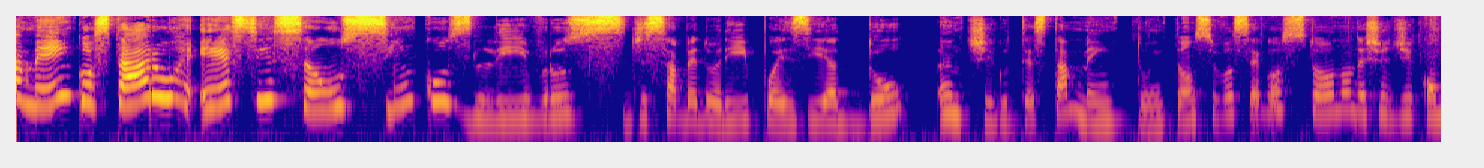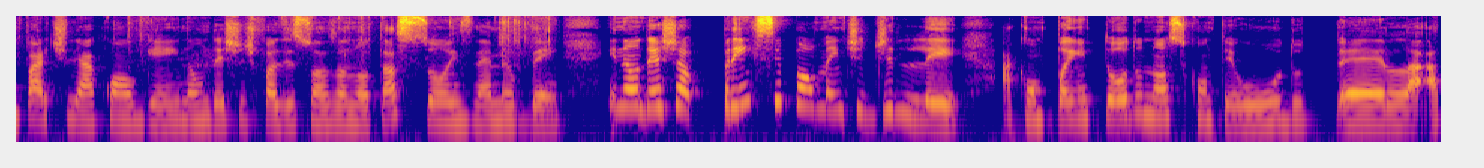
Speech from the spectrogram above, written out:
Amém? Gostaram? Esses são os cinco livros de sabedoria e poesia do Antigo Testamento. Então, se você gostou, não deixa de compartilhar com alguém, não deixa de fazer suas anotações, né, meu bem? E não deixa principalmente de ler. Acompanhe todo o nosso conteúdo é, lá,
